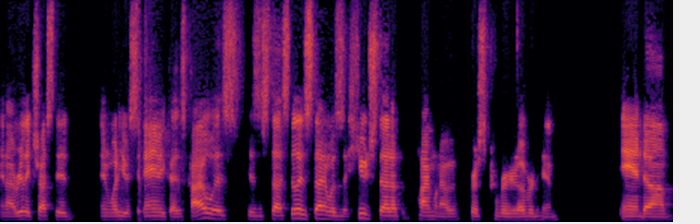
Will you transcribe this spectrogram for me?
and i really trusted in what he was saying because Caio was is a stud still is a stud and was a huge stud at the time when i first converted over to him and um,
